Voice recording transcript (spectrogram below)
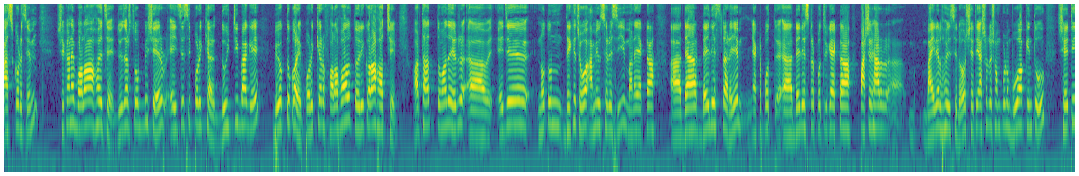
কাজ করেছেন। সেখানে বলা হয়েছে, দুই হাজার চব্বিশের এইচএসসি পরীক্ষার দুইটি ভাগে বিভক্ত করে পরীক্ষার ফলাফল তৈরি করা হচ্ছে। অর্থাৎ তোমাদের এই যে নতুন দেখেছ, আমিও ছেড়েছি মানে একটা দ্য ডেইলি স্টারে একটা ডেইলি স্টার পত্রিকায় একটা পাশের হার ভাইরাল হয়েছিল। সেটি আসলে সম্পূর্ণ ভুয়া, কিন্তু সেটি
